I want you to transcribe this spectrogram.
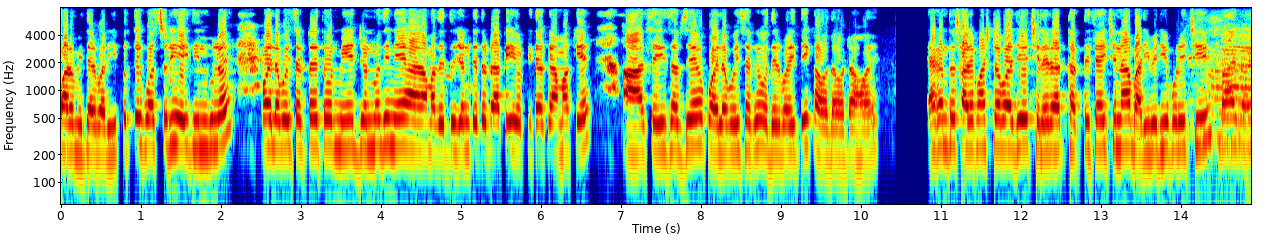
পারমিতার বাড়ি। প্রত্যেক বছরই এই দিনগুলোয় পয়লা বৈশাখটায় তোর মেয়ের জন্মদিনে, আর আমাদের দুজনকে তো ডাকেই, অর্পিতাকে, আমাকে। আর সেই হিসাবে পয়লা বৈশাখে ওদের বাড়িতেই খাওয়া দাওয়াটা হয়। এখন তো সাড়ে পাঁচটা বাজে ছেলেরা আর থাকতে চাইছে না বাড়ি বেরিয়ে পড়েছি। Bye bye.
